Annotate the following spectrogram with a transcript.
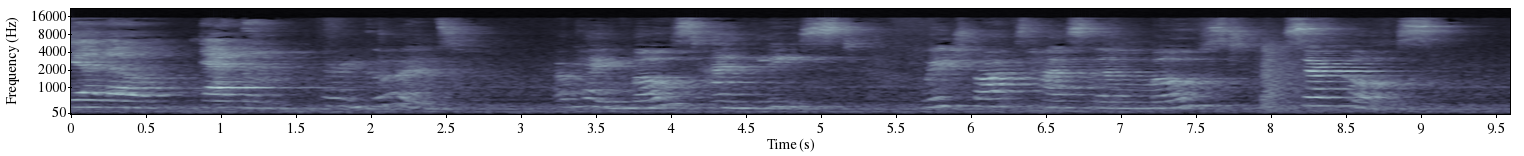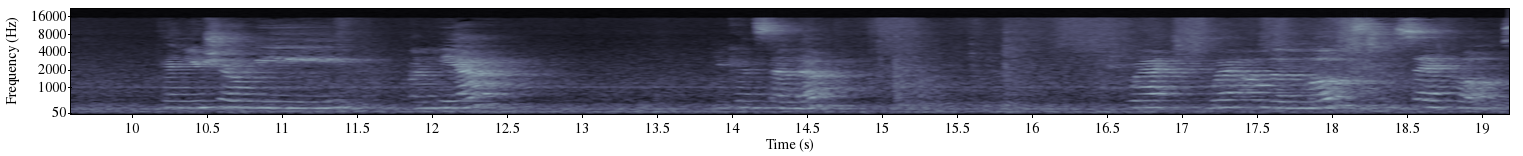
yellow diamond. Very good. Okay, most and least. Which box has the most circles? Can you show me on here? You can stand up. Where where are the most circles?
